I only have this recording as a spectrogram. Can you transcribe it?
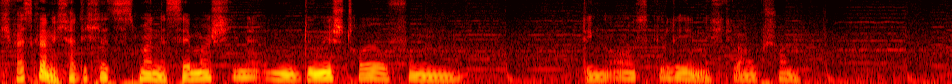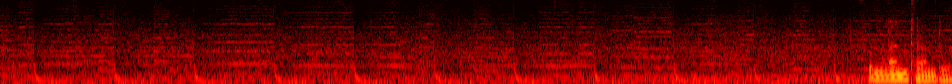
Ich weiß gar nicht, hatte ich letztes Mal eine Sämaschine, einen Düngestreuer vom Ding ausgeliehen? Ich glaube schon. Vom Landhandel.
